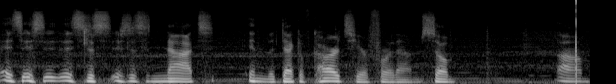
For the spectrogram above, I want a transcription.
It's, it's, it's just it's just not in the deck of cards here for them. So. Um,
